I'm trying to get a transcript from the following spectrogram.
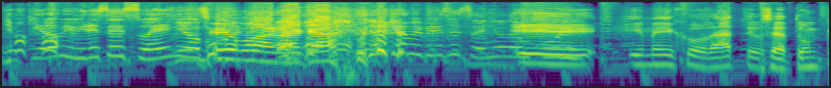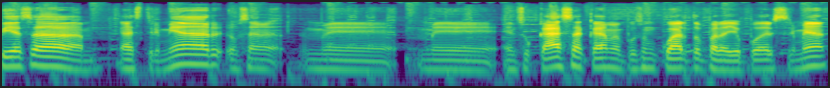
Yo quiero vivir ese sueño. Sí, pues. bueno, acá. Yo quiero vivir ese sueño. Y, y me dijo, date, o sea, tú empiezas a streamear, o sea, me, me- en su casa acá me puse un cuarto para yo poder streamear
